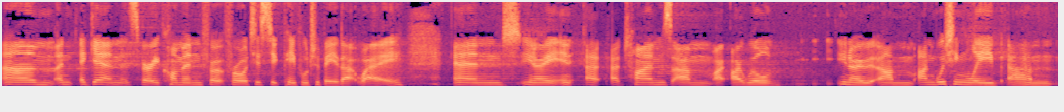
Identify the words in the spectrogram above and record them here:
Um, and again, it's very common for, for autistic people to be that way. And, you know, in, at, at, times um, I, I, will, you know, um, unwittingly, um,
